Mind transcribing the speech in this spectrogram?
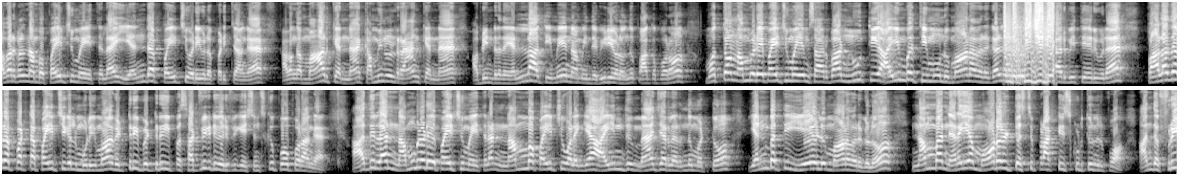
அவர்கள் நம்ம பயிற்சி மையத்தில் எந்த பயிற்சி வடிவில் படித்தாங்க அவங்க மார்க் என்ன கம்யூனல் ரேங்க் என்ன அப்படின்றத எல்லாத்தையுமே நம்ம இந்த வீடியோவில் வந்து பார்க்க போகிறோம் மொத்தம் நம்மளுடைய பயிற்சி மையம் சார்பாக நூற்றி ஐம்பத்தி மூணு மாணவர்கள் இந்த பிஜிடிஆர்பி தேர்வில் பலதரப்பட்ட பயிற்சிகள் மூலிமா வெற்றி பெற்று இப்போ சர்டிஃபிகேட் வெரிஃபிகேஷன்ஸ்க்கு போக போகிறாங்க அதில் நம்மளுடைய பயிற்சி மையத்தில் நம்ம பயிற்சி வழங்கிய ஐந்து மேஜர்லேருந்து மட்டும் எண்பத்தி ஏழு மாணவர்களும் நம்ம நிறைய மாடல் டெஸ்ட் ப்ராக்டிஸ் கொடுத்துருந்துருப்போம். அந்த ஃப்ரீ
